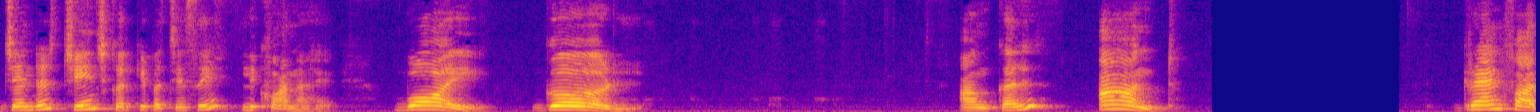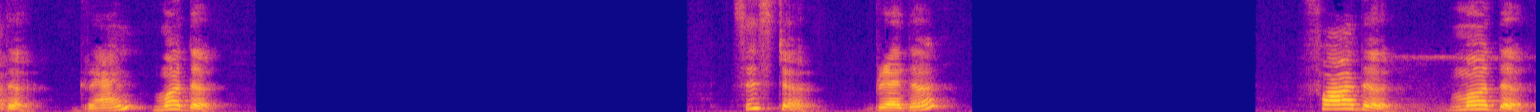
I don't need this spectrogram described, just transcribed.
जेंडर चेंज करके बच्चे से लिखवाना है। Boy girl. Uncle aunt. Grandfather grandmother. Sister brother. Father mother.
